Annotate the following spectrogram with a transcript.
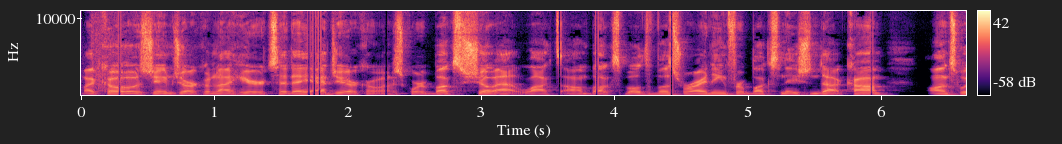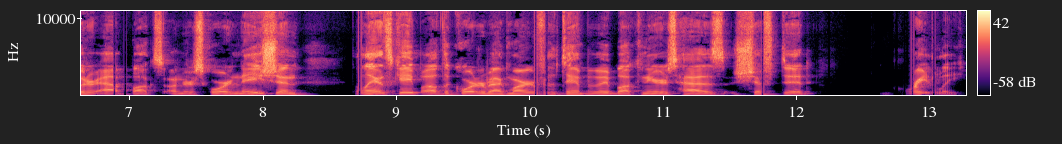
My co-host James Yarcho not here today at Jarko underscore Bucks. Show at Locked On Bucs. Both of us writing for BucsNation.com on Twitter at Bucks underscore Nation. The landscape of the quarterback market for the Tampa Bay Buccaneers has shifted greatly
